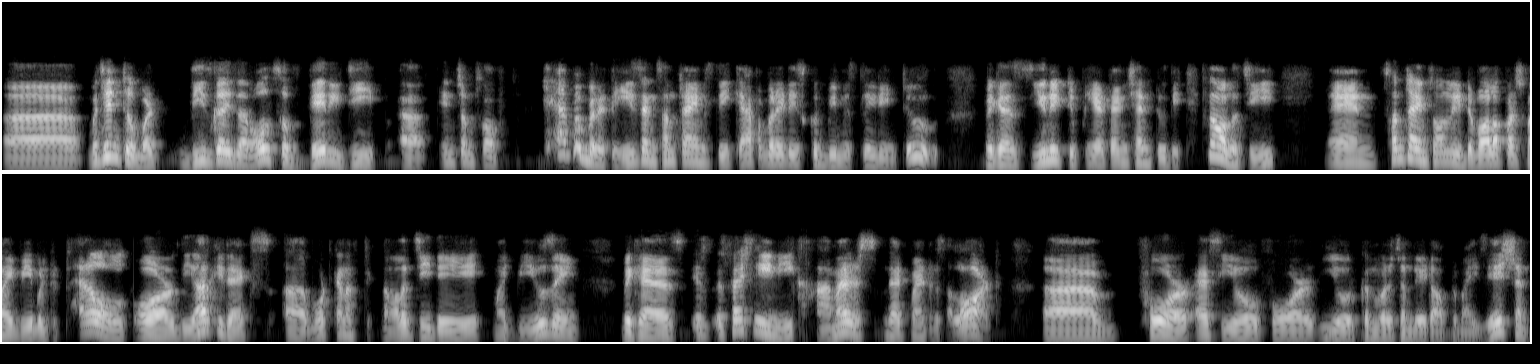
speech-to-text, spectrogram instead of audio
uh, magento but these guys are also very deep uh, in terms of capabilities. And sometimes the capabilities could be misleading too because you need to pay attention to the technology. And sometimes only developers might be able to tell or the architects uh, what kind of technology they might be using because especially in e-commerce that matters a lot uh, for seo for your conversion rate optimization.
